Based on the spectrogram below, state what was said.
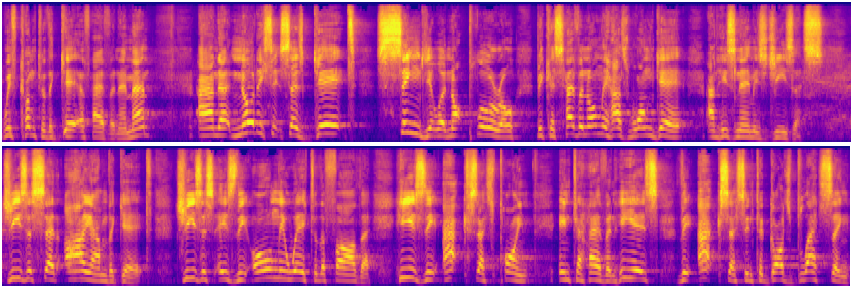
We've come to the gate of heaven. Amen. And uh, notice it says gate singular, not plural, because heaven only has one gate, and his name is Jesus. Jesus said, I am the gate. Jesus is the only way to the Father. He is the access point into heaven. He is the access into God's blessing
